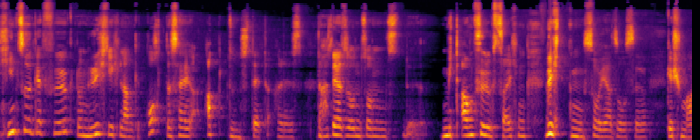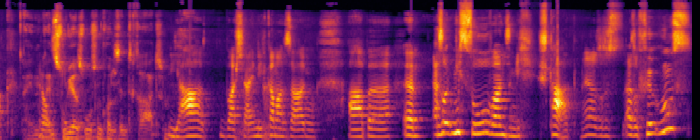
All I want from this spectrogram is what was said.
hinzugefügt und richtig lang gekocht, dass er abdünstet alles. Da hat er so, so einen, äh, mit Anführungszeichen, richtigen Sojasauce-Geschmack. Ein, ein Sojasaucenkonzentrat. Ja, wahrscheinlich kann man sagen. Aber ähm, also nicht so wahnsinnig stark. Ne? Also, also für uns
